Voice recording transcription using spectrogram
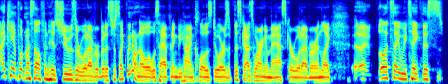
I can't put myself in his shoes or whatever, but it's just like we don't know what was happening behind closed doors. If this guy's wearing a mask or whatever, and like, uh, let's say we take this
